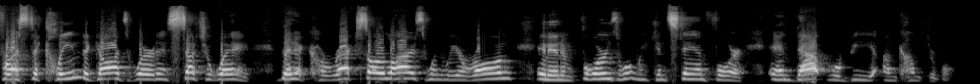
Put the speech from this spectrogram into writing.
For us to cling to God's word in such a way that it corrects our lives when we are wrong and it informs what we can stand for. And that will be uncomfortable.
